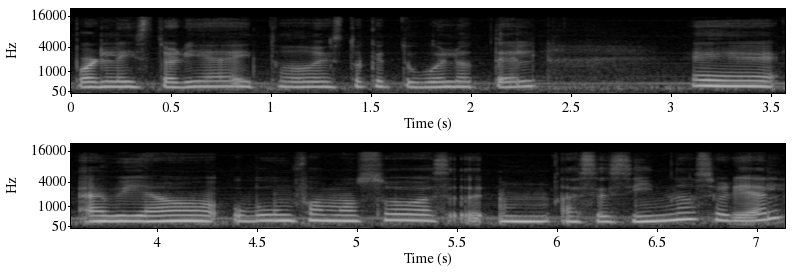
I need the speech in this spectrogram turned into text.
por la historia y todo esto que tuvo el hotel. eh, había, hubo un famoso as- un asesino serial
